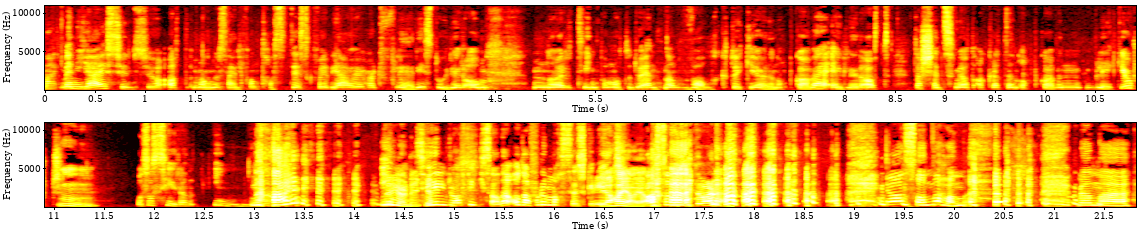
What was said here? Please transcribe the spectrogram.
Nei, men jeg syns jo at Magnus er helt fantastisk. For jeg har jo hørt flere historier om når ting på en måte du enten har valgt å ikke gjøre en oppgave, eller at det har skjedd så mye at akkurat den oppgaven ble ikke gjort. Mm. Og så sier han ingenting Nei! Det gjør det ikke. inntil du har fiksa det. Og da får du masse skryt. Ja, ja, ja. Altså, dette var det. Ja, sånn er han. Men eh,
